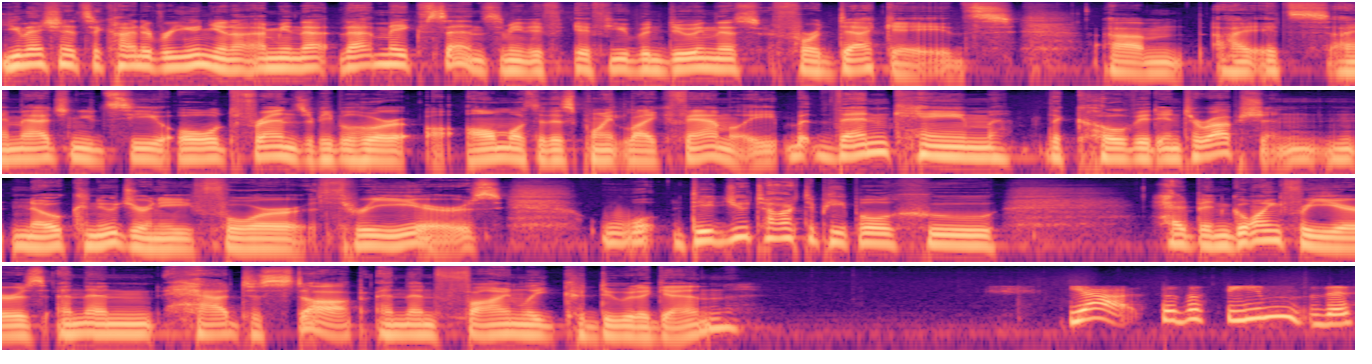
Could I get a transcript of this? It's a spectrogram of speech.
You mentioned it's a kind of reunion. I mean that that makes sense. I mean, if if you've been doing this for decades, um, I it's I imagine you'd see old friends or people who are almost at this point like family. But then came the COVID interruption. No canoe journey for three years. Did you talk to people who? had been going for years and then had to stop and then finally could do it again? Yeah, so the theme this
